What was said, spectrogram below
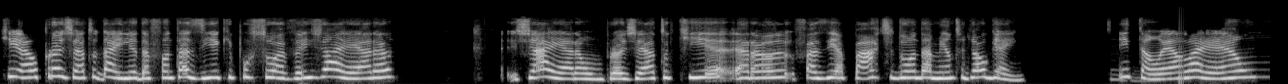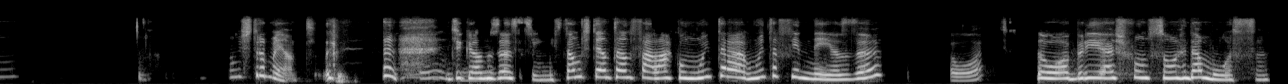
que é o projeto da Ilha da Fantasia, que por sua vez já era já era um projeto que era fazia parte do andamento de alguém. Então, uhum, ela é um, um instrumento, digamos uhum. assim. Estamos tentando falar com muita muita fineza Ó, sobre as funções da moça.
